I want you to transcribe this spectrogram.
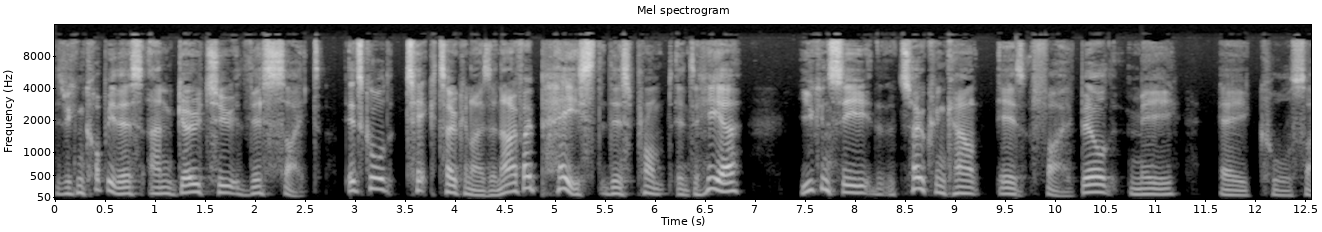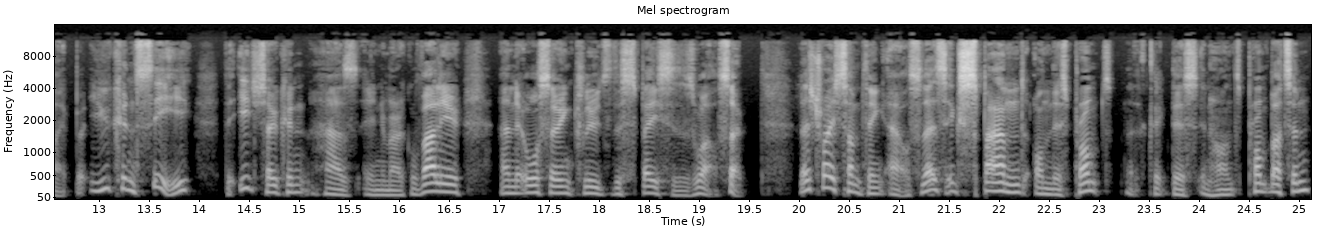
is we can copy this and go to this site. It's called Tiktokenizer. Now, if I paste this prompt into here, you can see that the token count is five. Build me a cool site. But you can see that each token has a numerical value and it also includes the spaces as well. So let's try something else. Let's expand on this prompt. Let's click this enhance prompt button.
